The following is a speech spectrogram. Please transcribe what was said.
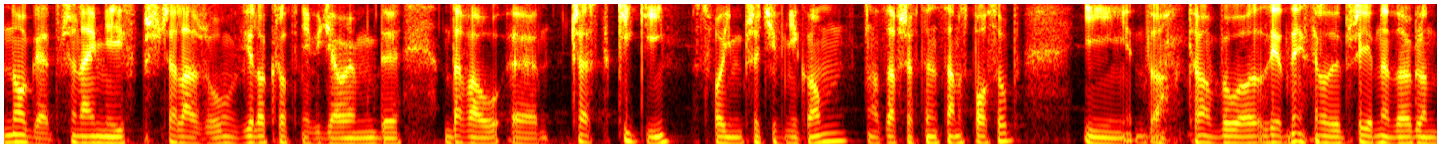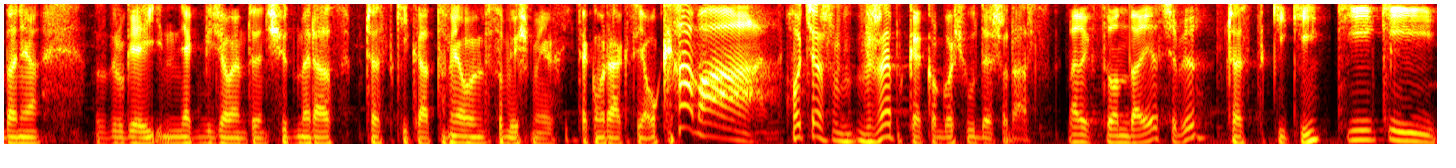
nogę, przynajmniej w pszczelarzu. Wielokrotnie widziałem, gdy dawał e, chest kiki swoim przeciwnikom, zawsze w ten sam sposób. I to, to było z jednej strony przyjemne do oglądania, z drugiej, jak widziałem ten siódmy raz chest kicka, to miałem w sobie śmiech i taką reakcję, o come on! Chociaż w rzepkę kogoś uderz raz. Marek, co on daje z siebie? Chest kiki. Kiki,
